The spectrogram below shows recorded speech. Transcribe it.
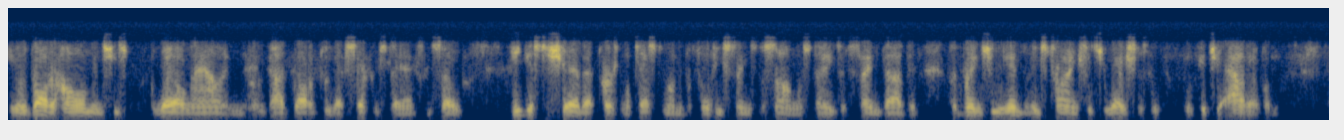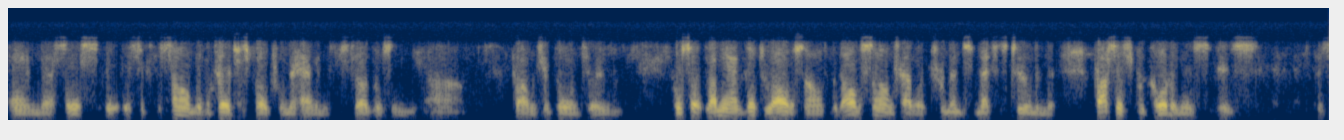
you know, we brought her home, and she's well now, and, and God brought her through that circumstance. And so he gets to share that personal testimony before he sings the song on stage. It's the same God that, that brings you into these trying situations that will get you out of them. And uh, so it's, it's a song that encourages folks when they're having struggles and uh, problems they're going through Of course, I mean, I go through all the songs, but all the songs have a tremendous message to them, and the process of recording is is it's,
